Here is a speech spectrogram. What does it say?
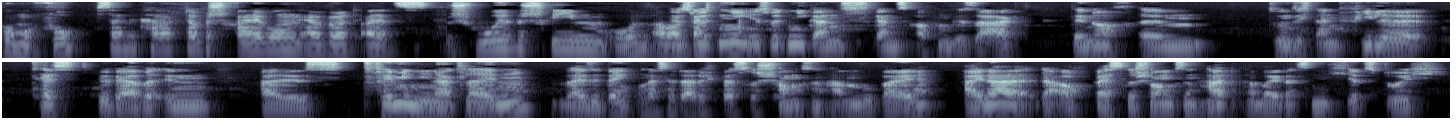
homophob, seine Charakterbeschreibung. Er wird als schwul beschrieben und aber es wird nie, es wird nie ganz, ganz offen gesagt. Dennoch ähm, tun sich dann viele TestbewerberInnen als femininer kleiden, weil sie denken, dass sie dadurch bessere Chancen haben. Wobei einer da auch bessere Chancen hat, aber das nicht jetzt durch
